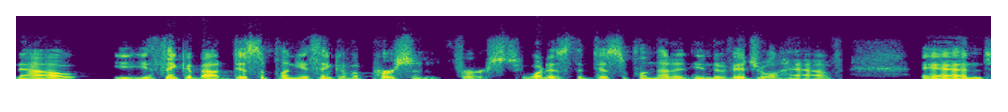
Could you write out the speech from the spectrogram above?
Now, you think about discipline, you think of a person first. What is the discipline that an individual have? And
